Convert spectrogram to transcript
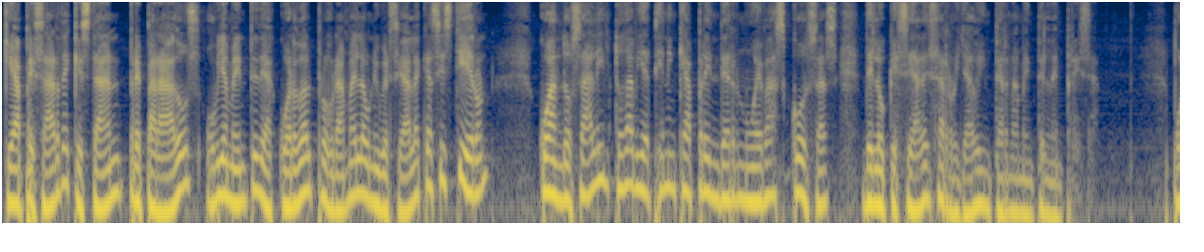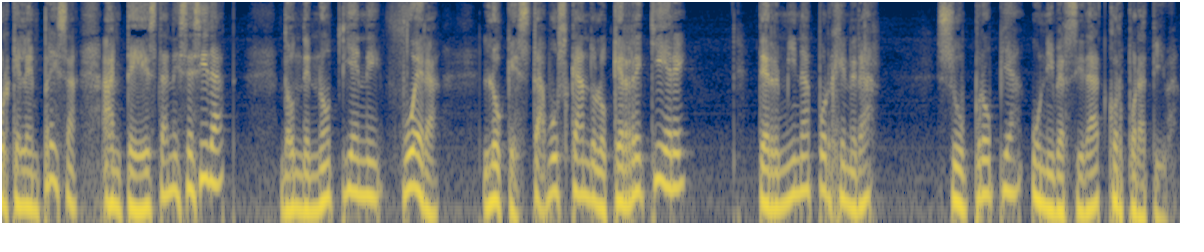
que a pesar de que están preparados, obviamente de acuerdo al programa de la universidad a la que asistieron, cuando salen todavía tienen que aprender nuevas cosas de lo que se ha desarrollado internamente en la empresa. Porque la empresa, ante esta necesidad, donde no tiene fuera lo que está buscando, lo que requiere, termina por generar su propia universidad corporativa.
